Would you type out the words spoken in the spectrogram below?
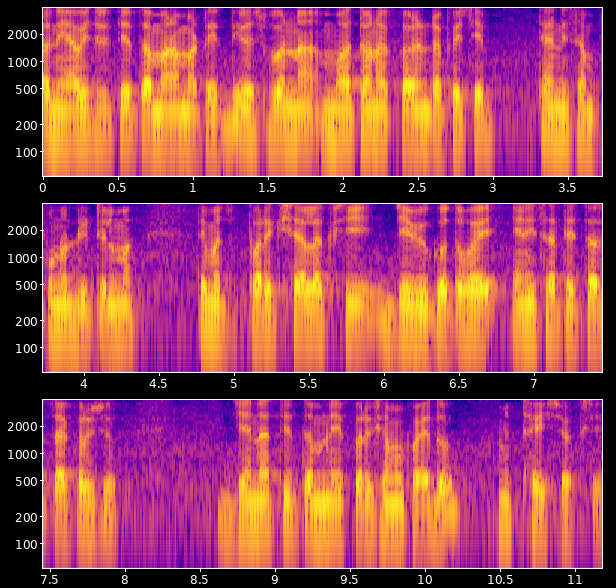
અને આવી જ રીતે તમારા માટે દિવસભરના મહત્ત્વના કરંટ અફેર છે, તેની સંપૂર્ણ ડિટેલમાં તેમજ પરીક્ષાલક્ષી જે વિગતો હોય એની સાથે ચર્ચા કરીશું, જેનાથી તમને પરીક્ષામાં ફાયદો થઈ શકશે.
